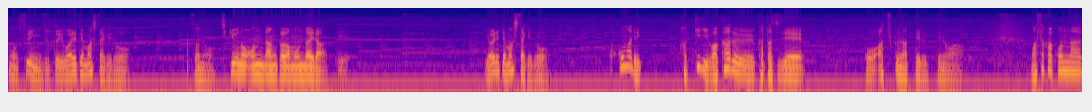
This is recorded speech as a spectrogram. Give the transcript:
もうすでにずっと言われてましたけど、その、地球の温暖化が問題だっていう、言われてましたけど、ここまではっきりわかる形で、こう、熱くなってるっていうのは、まさかこんな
